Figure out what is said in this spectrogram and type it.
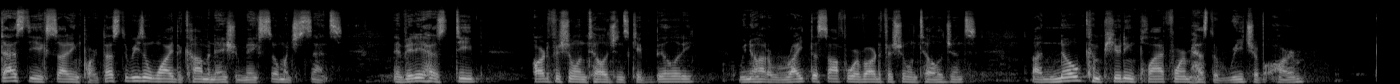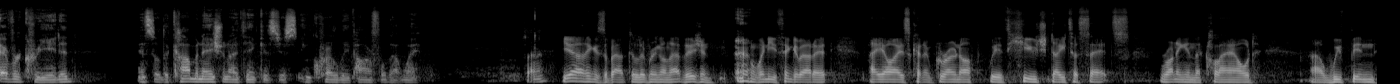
That's the exciting part. That's the reason why the combination makes so much sense. NVIDIA has deep artificial intelligence capability. We know how to write the software of artificial intelligence. Uh, no computing platform has the reach of ARM ever created. And so the combination, I think, is just incredibly powerful that way. Simon? Yeah, I think it's about delivering on that vision. when you think about it, AI has kind of grown up with huge data sets running in the cloud. Uh, we've been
